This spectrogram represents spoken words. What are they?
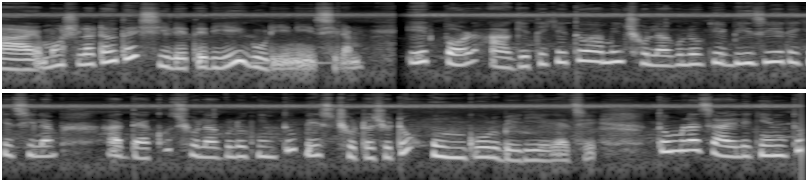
আর মশলাটাও তাই শিলেতে দিয়েই গুঁড়িয়ে নিয়েছিলাম। এরপর আগে থেকে তো আমি ছোলাগুলোকে ভিজিয়ে রেখেছিলাম। আর দেখো, ছোলাগুলো কিন্তু বেশ ছোট ছোট অঙ্কুর বেরিয়ে গেছে। তোমরা চাইলে কিন্তু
